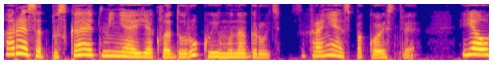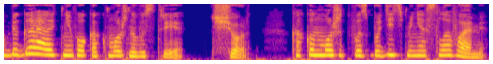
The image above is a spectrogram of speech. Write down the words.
Арес отпускает меня, и я кладу руку ему на грудь, сохраняя спокойствие. Я убегаю от него как можно быстрее. Черт, как он может возбудить меня словами?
